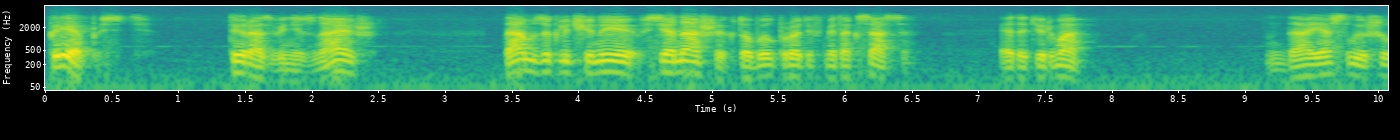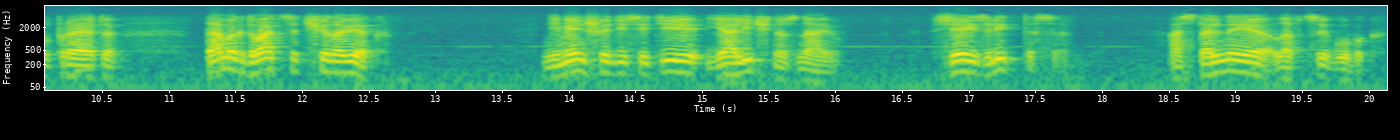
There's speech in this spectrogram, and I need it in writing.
Крепость. Ты разве не знаешь? Там заключены все наши, кто был против Метаксаса. Это тюрьма. Да, я слышал про это. Там их двадцать человек. Не меньше десяти я лично знаю. Все из Литтоса. Остальные — ловцы губок.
